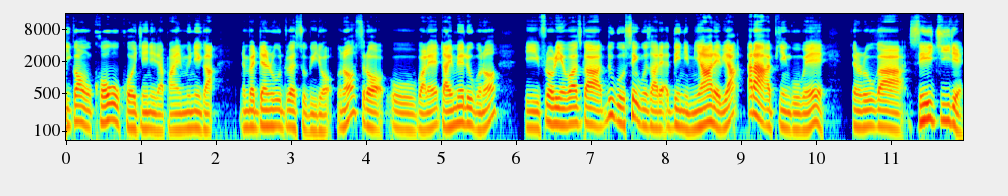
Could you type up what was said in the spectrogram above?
ဒီကောင်ကိုခေါ်ဖို့ခေါ်ခြင်းနေတာ Bayern Munich ကနံပါတ်10 row အတွက်ဆိုပြီးတော့ဗောနော်ဆိုတော့ဟိုဗာလဲဒါပေမဲ့လို့ဗောနော်ဒီ Florian Wirtz ကသူ့ကိုစိတ်ဝင်စားတဲ့အသင်းကြီးများတယ်ဗျအဲ့ဒါအပြင်ကိုပဲကျွန်တော်တို့ကဈေးကြီးတယ်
